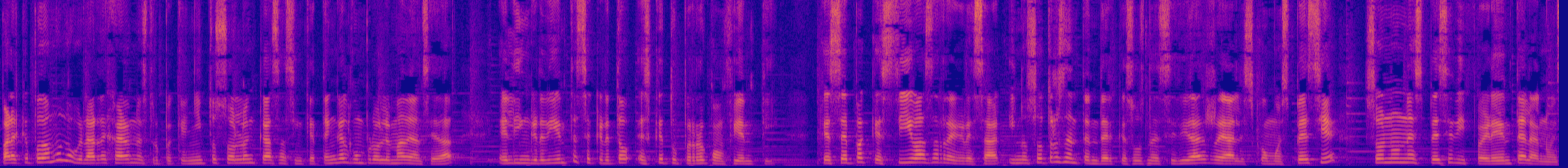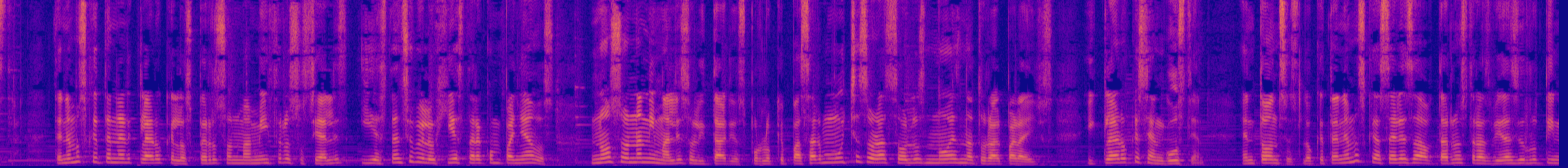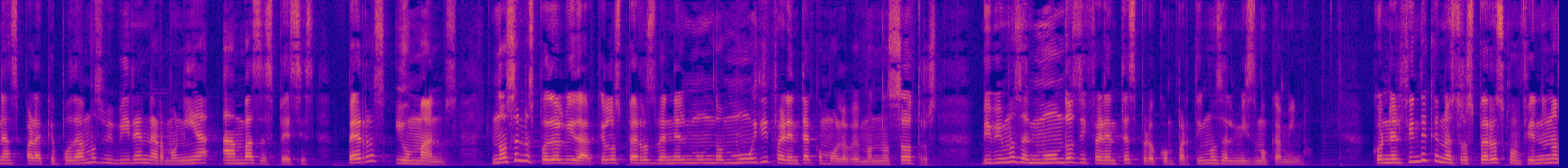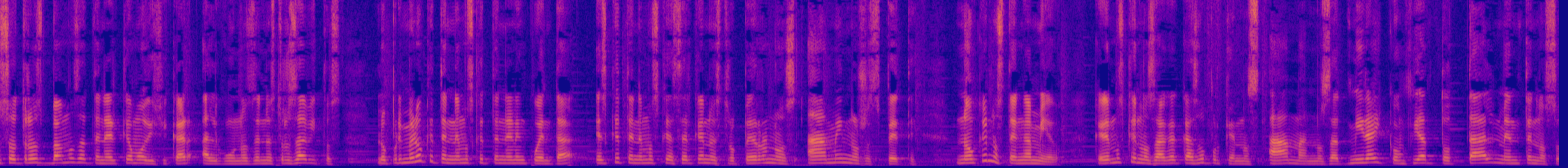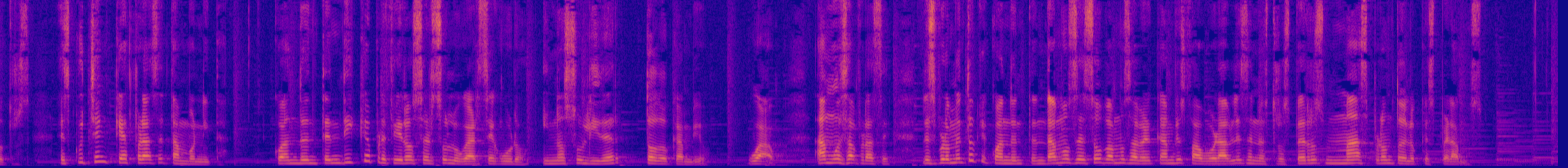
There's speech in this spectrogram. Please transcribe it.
Para que podamos lograr dejar a nuestro pequeñito solo en casa sin que tenga algún problema de ansiedad, el ingrediente secreto es que tu perro confíe en ti, que sepa que sí vas a regresar y nosotros entender que sus necesidades reales como especie son una especie diferente a la nuestra. Tenemos que tener claro que los perros son mamíferos sociales y está en su biología estar acompañados. No son animales solitarios, por lo que pasar muchas horas solos no es natural para ellos. Y claro que se angustian. Entonces, lo que tenemos que hacer es adaptar nuestras vidas y rutinas para que podamos vivir en armonía ambas especies, perros y humanos. No se nos puede olvidar que los perros ven el mundo muy diferente a como lo vemos nosotros. Vivimos en mundos diferentes pero compartimos el mismo camino. Con el fin de que nuestros perros confíen en nosotros, vamos a tener que modificar algunos de nuestros hábitos. Lo primero que tenemos que tener en cuenta es que tenemos que hacer que nuestro perro nos ame y nos respete, no que nos tenga miedo. Queremos que nos haga caso porque nos ama, nos admira y confía totalmente en nosotros. Escuchen qué frase tan bonita. Cuando entendí que prefiero ser su lugar seguro y no su líder, todo cambió. ¡Wow! Amo esa frase. Les prometo que cuando entendamos eso vamos a ver cambios favorables en nuestros perros más pronto de lo que esperamos.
